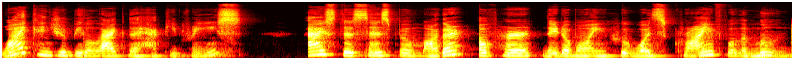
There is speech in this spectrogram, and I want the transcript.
Why can't you be like the happy prince? asked the sensible mother of her little boy who was crying for the moon.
